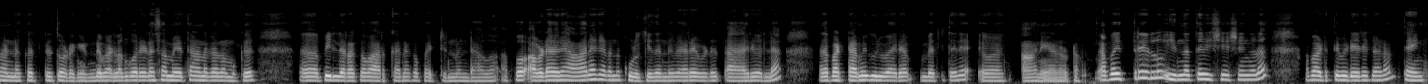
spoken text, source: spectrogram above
മണ്ണൊക്കെ ഇട്ട് തുടങ്ങിയിട്ടുണ്ട്. വെള്ളം കുറയുന്ന സമയത്താണല്ലോ നമുക്ക് പില്ലറൊക്കെ വാർക്കാനൊക്കെ പറ്റുന്നുണ്ടാവുക. അപ്പോൾ അവിടെ ഒരു ആന കിടന്ന് കുളിക്കുന്നുണ്ട്. വേറെ ഇവിടെ ആരുമല്ല. അത് പട്ടാമ്പി ഗുരുവായൂരമ്പലത്തിലെ ആനയാണ് കേട്ടോ. അപ്പോൾ ഇത്രയേ ഉള്ളൂ ഇന്നത്തെ വിശേഷങ്ങൾ അപ്പോൾ അടുത്ത വീഡിയോയിൽ കാണാം. താങ്ക്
